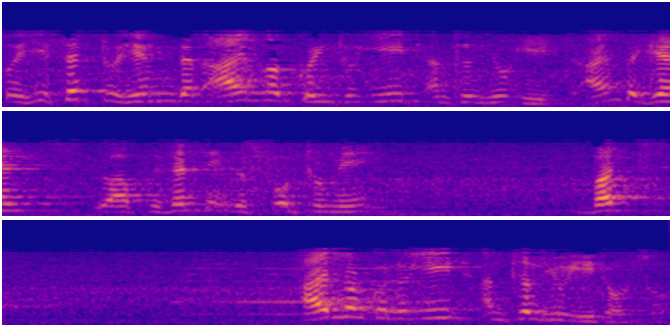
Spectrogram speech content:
So he said to him that I'm not going to eat until you eat. I'm the guest, you are presenting this food to me, but I'm not going to eat until you eat also.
